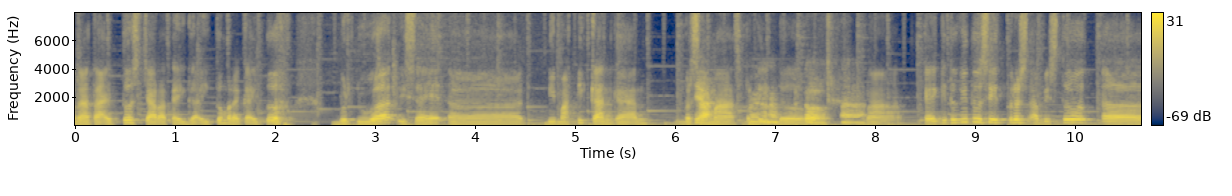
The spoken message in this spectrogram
ternyata itu secara tega itu mereka itu berdua istilahnya uh, dimatikan kan bersama seperti itu. Betul. Nah, Nah, kayak gitu-gitu sih. Terus abis itu eh,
